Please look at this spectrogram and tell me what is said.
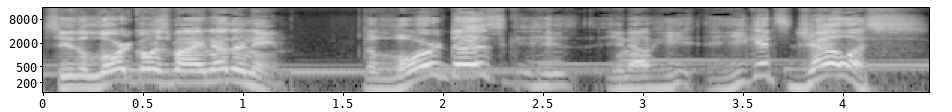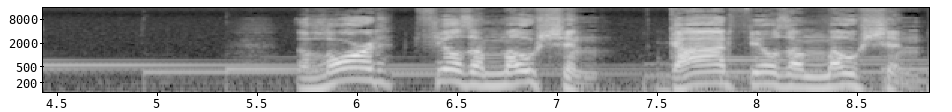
See, the Lord goes by another name. The Lord does his, you know, he, he gets jealous. The Lord feels emotion. God feels emotion.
